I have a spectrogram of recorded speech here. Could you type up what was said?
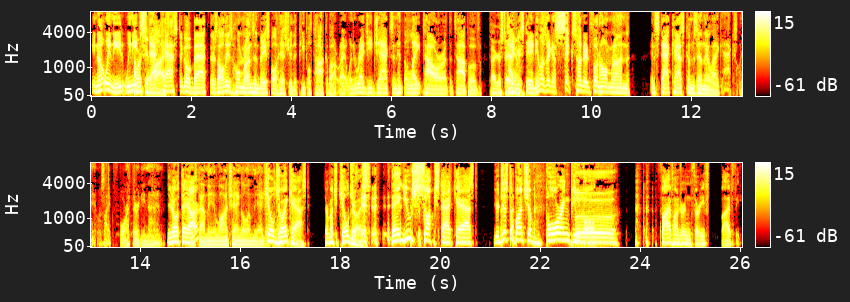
You know what we need? We need wanna see a five. StatCast to go back. There's all these home runs in baseball history that people talk about, right? When Reggie Jackson hit the light tower at the top of Tiger Stadium. Tiger Stadium, it was like a 600 foot home run. And StatCast comes in, they're like, actually, it was like 439 You know what they based are? on the launch angle and the exit. Killjoy cast. They're a bunch of killjoys. they you suck, Statcast. You're just a bunch of boring people. 535 feet.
